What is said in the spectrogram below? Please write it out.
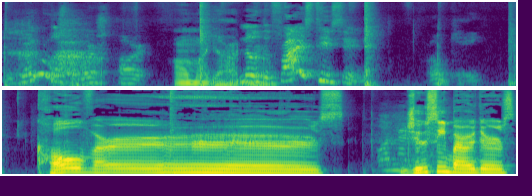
The burger was the worst part. Oh my god. No, bro. the fries taste it. Okay. Culver's juicy burgers,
